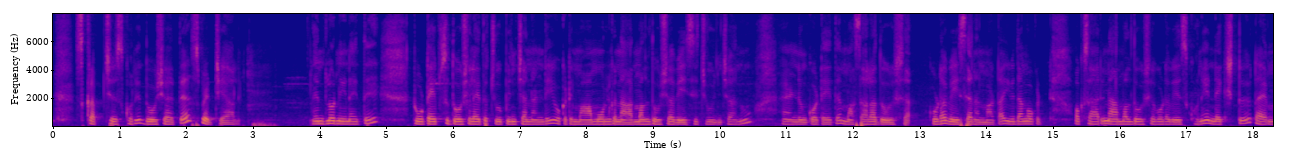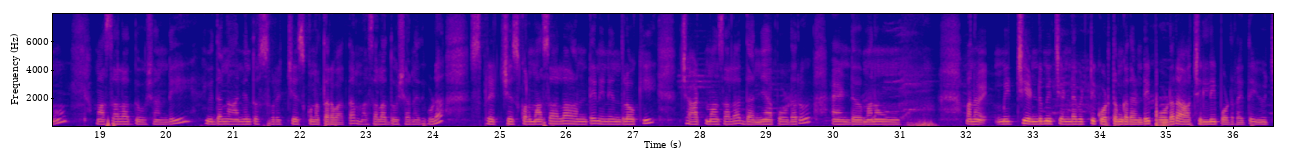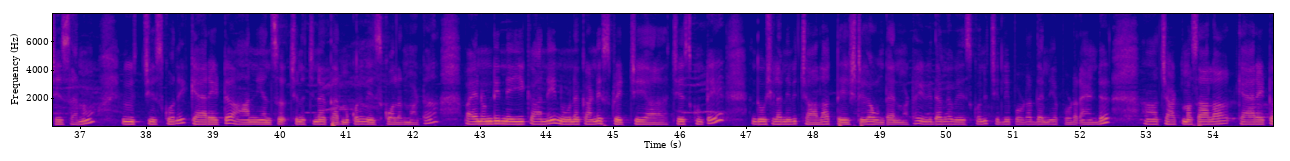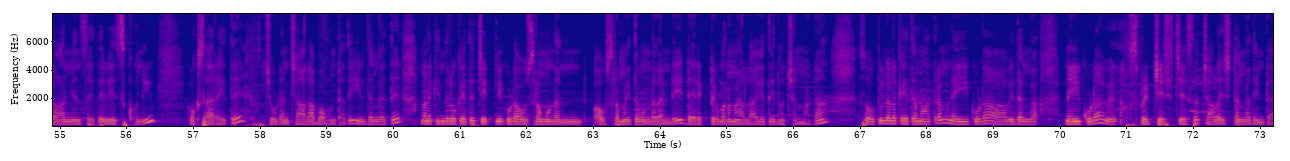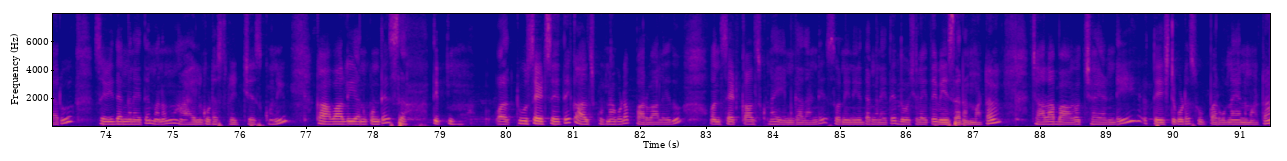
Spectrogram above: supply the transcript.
స్క్రబ్ చేసుకొని దోశ అయితే స్ప్రెడ్ చేయాలి. ఇందులో నేనైతే టూ టైప్స్ దోశలు అయితే చూపించానండి. ఒకటి మామూలుగా నార్మల్ దోశ వేసి చూపించాను. అండ్ ఇంకోటి అయితే మసాలా దోశ. కూడా వేసాను అనమాట ఈ విధంగా ఒక ఒకసారి నార్మల్ దోశ కూడా వేసుకొని నెక్స్ట్ టైము మసాలా దోశ అండి. ఈ విధంగా ఆనియన్తో స్ప్రెడ్ చేసుకున్న తర్వాత మసాలా దోశ అనేది కూడా స్ప్రెడ్ చేసుకోవాలి. మసాలా అంటే నేను ఇందులోకి చాట్ మసాలా ధనియా పౌడరు అండ్ మనం మనం మిర్చి ఎండుమిర్చి ఎండబెట్టి కొడతాం కదండి పౌడర్. ఆ చిల్లీ పౌడర్ అయితే యూజ్ చేశాను. యూజ్ చేసుకొని క్యారెట్ ఆనియన్స్ చిన్న చిన్న తరుముకొని వేసుకోవాలన్నమాట. నుండి నెయ్యి కానీ నూనె కానీ స్ప్రెడ్ చేయ చేసుకుంటే దోశలు అనేవి చాలా టేస్టీగా ఉంటాయి అన్నమాట ఈ విధంగా వేసుకొని chilli powder dhaniya powder and chaat masala carrot onions అయితే వేసుకొని ఒకసారి అయితే చూడండి చాలా బాగుంటుంది. ఈ విధంగా అయితే మనకి ఇందులోకి అయితే చట్నీ కూడా అవసరం ఉండ అవసరం అయితే ఉండదండి. డైరెక్ట్గా మనం అలాగే తినొచ్చు అనమాట సో పిల్లలకైతే మాత్రం నెయ్యి కూడా ఆ విధంగా నెయ్యి కూడా స్ప్రెడ్ చేసి చేస్తే చాలా ఇష్టంగా తింటారు. సో ఈ విధంగానైతే మనం ఆయిల్ కూడా స్ప్రెడ్ చేసుకొని కావాలి అనుకుంటే తిప్పి టూ సైడ్స్ అయితే కాల్చుకున్నా కూడా పర్వాలేదు. వన్ సైడ్ కాల్చుకున్నా ఏం కాదండి. సో నేను ఈ విధంగానైతే దోశలు అయితే వేసాను అనమాట చాలా బాగా వచ్చాయండి. టేస్ట్ కూడా సూపర్గా ఉన్నాయన్నమాట.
